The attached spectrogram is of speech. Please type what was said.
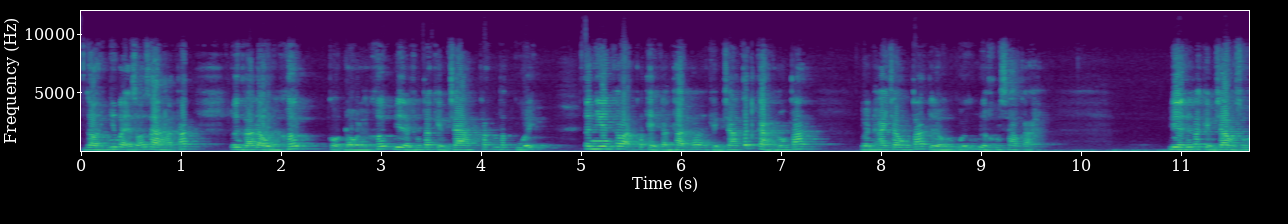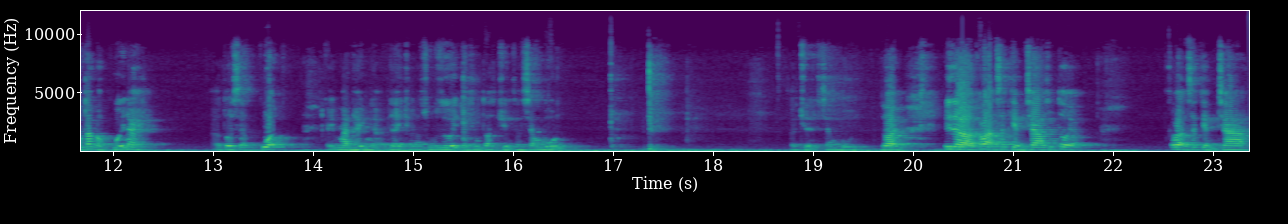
Rồi như vậy rõ ràng là các đơn giá đầu là khớp cột đầu là khớp. Bây giờ chúng ta kiểm tra các công tác cuối tất nhiên các bạn có thể cẩn thận các bạn kiểm tra tất cả công tác gần 200 công tác từ đầu đến cuối cũng được không sao cả. Bây giờ chúng ta kiểm tra một số công tác ở cuối này. À, tôi sẽ cuộn cái màn hình ở đây cho nó xuống dưới và chúng ta chuyển sang trang 4 ta chuyển sang trang 4 rồi bây giờ các bạn sẽ kiểm tra giúp tôi ạ. Các bạn sẽ kiểm tra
